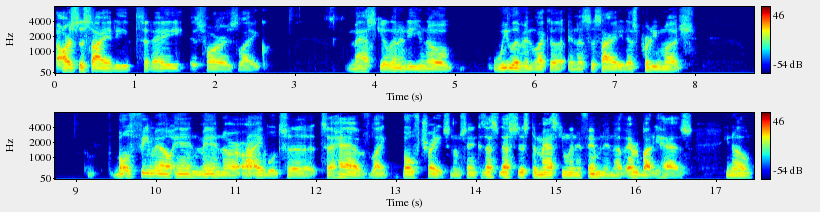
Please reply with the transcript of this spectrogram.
our society today, as far as like masculinity. You know, we live in like a in a society that's pretty much both female and men are, are able to to have like both traits. You know what I'm saying? Because that's that's just the masculine and feminine of everybody has. You know,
